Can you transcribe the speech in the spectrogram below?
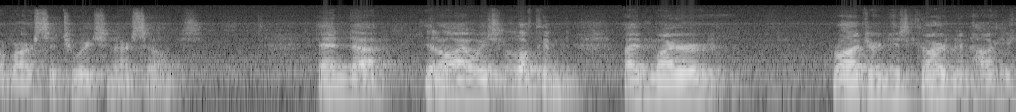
of our situation ourselves. And, uh, you know, I always look and I admire Roger in his garden and how he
